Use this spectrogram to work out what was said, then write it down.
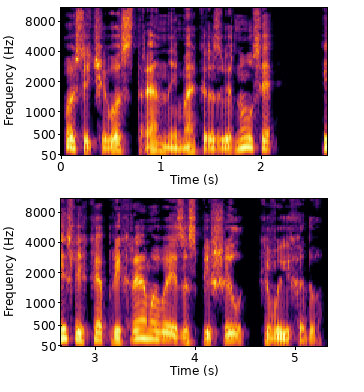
после чего странный маг развернулся и, слегка прихрамывая, заспешил к выходу.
